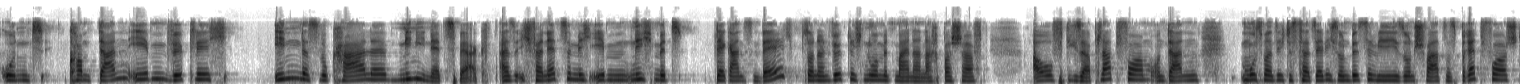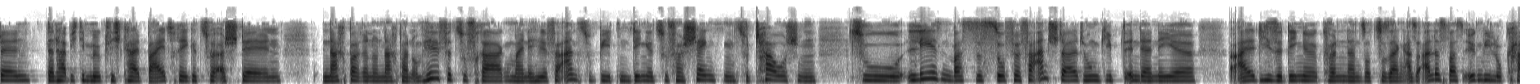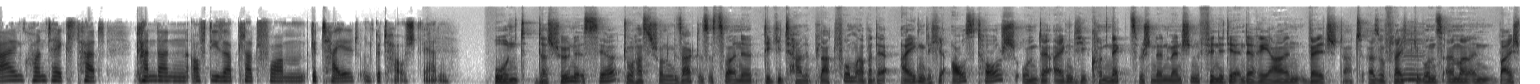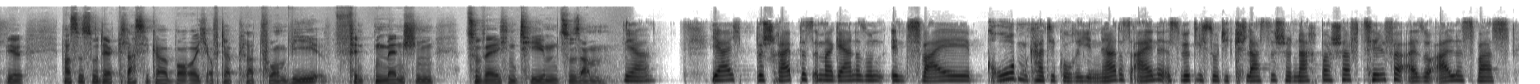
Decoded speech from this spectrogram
und kommt dann eben wirklich in das lokale Mini-Netzwerk. Also ich vernetze mich eben nicht mit der ganzen Welt, sondern wirklich nur mit meiner Nachbarschaft auf dieser Plattform und dann muss man sich das tatsächlich so ein bisschen wie so ein schwarzes Brett vorstellen. Dann habe ich die Möglichkeit, Beiträge zu erstellen, Nachbarinnen und Nachbarn um Hilfe zu fragen, meine Hilfe anzubieten, Dinge zu verschenken, zu tauschen, zu lesen, was es so für Veranstaltungen gibt in der Nähe. All diese Dinge können dann sozusagen, also alles, was irgendwie lokalen Kontext hat, kann dann auf dieser Plattform geteilt und getauscht werden. Und das Schöne ist ja, du hast schon gesagt, es ist zwar eine digitale Plattform, aber der eigentliche Austausch und der eigentliche Connect zwischen den Menschen findet ja in der realen Welt statt. Also vielleicht mhm. gib uns einmal ein Beispiel, was ist so der Klassiker bei euch auf der Plattform? Wie finden Menschen zu welchen Themen zusammen? Ja, ja, ich beschreibe das immer gerne so in zwei groben Kategorien. Ja, das eine ist wirklich so die klassische Nachbarschaftshilfe, also alles, was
